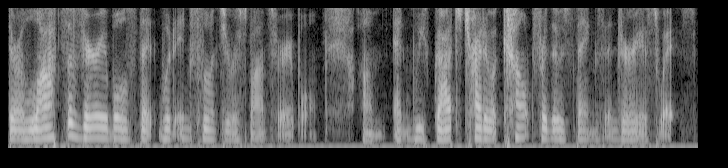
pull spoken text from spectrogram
there are lots of variables that would influence your response variable. Um, and we've got to try to account for those things in various ways.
